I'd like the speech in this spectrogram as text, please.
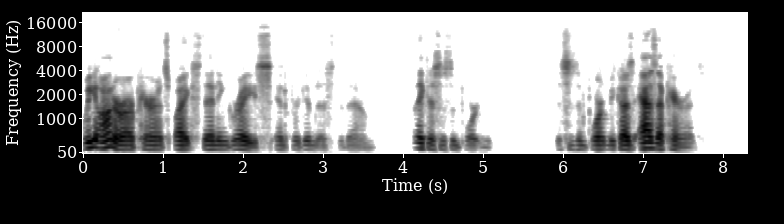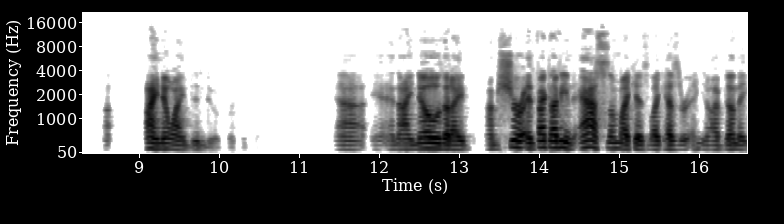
We honor our parents by extending grace and forgiveness to them. I think this is important. This is important because as a parent, I know I didn't do it perfectly. Uh, and I know that I, I'm sure, in fact, I've even asked some of my kids, like, has there, you know, I've done the,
